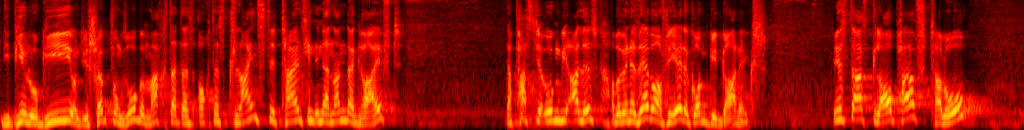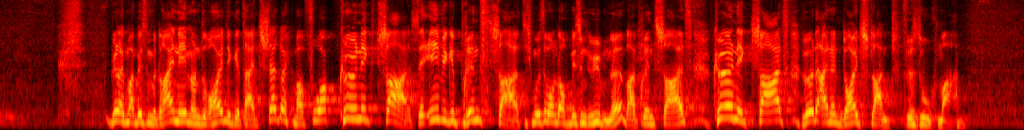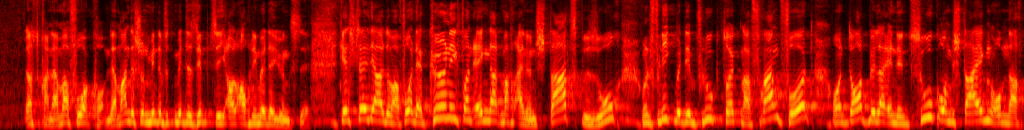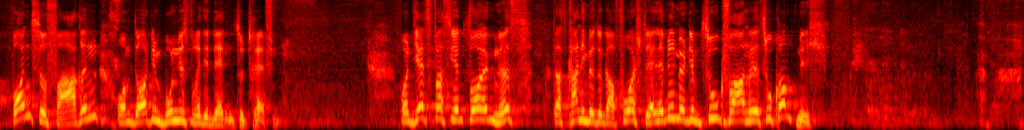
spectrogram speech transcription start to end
die Biologie und die Schöpfung so gemacht hat, dass auch das kleinste Teilchen ineinander greift, da passt ja irgendwie alles, aber wenn er selber auf die Erde kommt, geht gar nichts. Ist das glaubhaft? Hallo? Will euch mal ein bisschen mit reinnehmen in unsere heutige Zeit. Stellt euch mal vor, König Charles, der ewige Prinz Charles. Ich muss immer noch ein bisschen üben ne, bei Prinz Charles. König Charles würde einen Deutschlandbesuch machen. Das kann ja mal vorkommen. Der Mann ist schon Mitte, Mitte 70, auch nicht mehr der Jüngste. Jetzt stell dir also mal vor, der König von England macht einen Staatsbesuch und fliegt mit dem Flugzeug nach Frankfurt und dort will er in den Zug umsteigen, um nach Bonn zu fahren, um dort den Bundespräsidenten zu treffen. Und jetzt passiert Folgendes, das kann ich mir sogar vorstellen, er will mit dem Zug fahren und der Zug kommt nicht.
